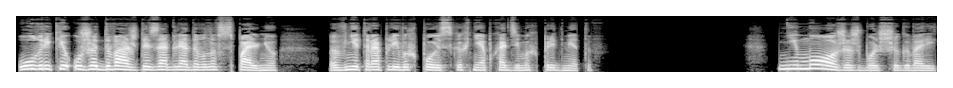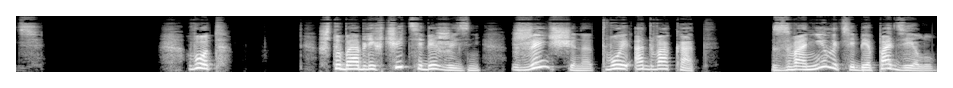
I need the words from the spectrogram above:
Улрике уже дважды заглядывала в спальню в неторопливых поисках необходимых предметов. Не можешь больше говорить. Вот, чтобы облегчить тебе жизнь, женщина, твой адвокат, звонила тебе по делу.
